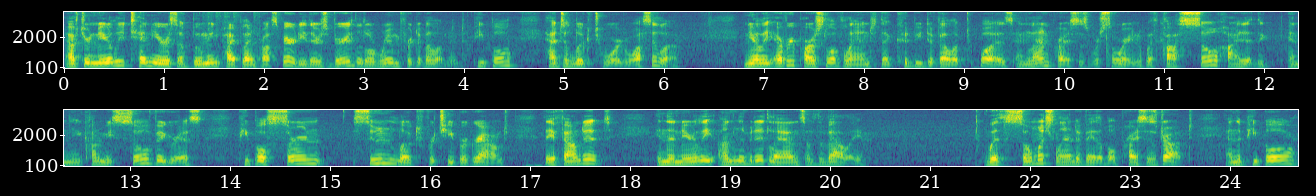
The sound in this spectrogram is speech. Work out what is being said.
After nearly 10 years of booming pipeline prosperity, there's very little room for development. People had to look toward Wasilla. Nearly every parcel of land that could be developed was, and land prices were soaring, with costs so high that the, and the economy so vigorous, people soon, soon looked for cheaper ground. They found it in the nearly unlimited lands of the valley. With so much land available, prices dropped, and the people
